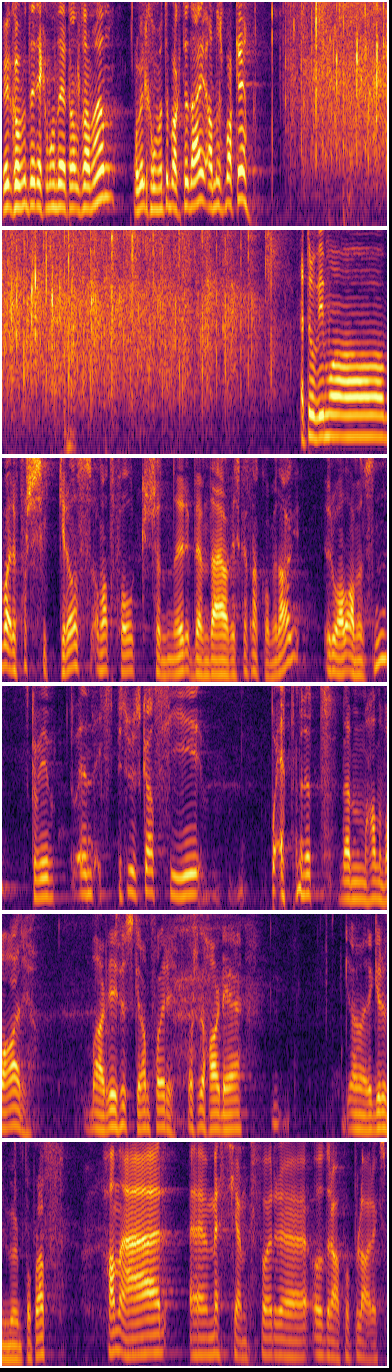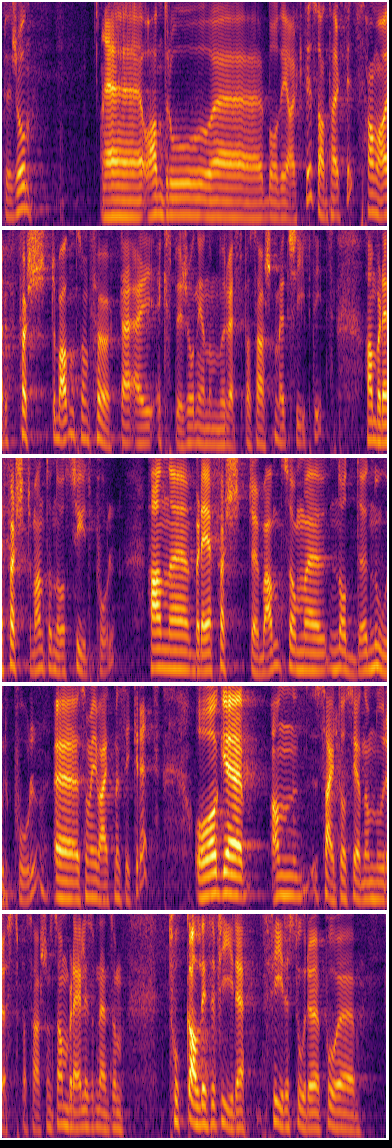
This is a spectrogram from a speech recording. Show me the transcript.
Velkommen til Rekommandert, alle sammen. Og velkommen tilbake til deg, Anders Bakke. Jeg tror vi må bare forsikre oss om at folk skjønner hvem det er vi skal snakke om i dag. Roald Amundsen. Vi, hvis du skal si på ett minutt hvem han var, hva er det vi husker ham for? Bare så vi har det, grunnmuren på plass. Han er eh, mest kjent for eh, å dra på polarekspedisjon. Eh, og han dro eh, både i Arktis og Antarktis. Han var førstemann som førte ei ekspedisjon gjennom Nordvestpassasjen med et skip dit. Han ble førstemann til å nå Sydpolen. Han eh, ble førstemann som eh, nådde Nordpolen, eh, som vi veit med sikkerhet. Og eh, han seilte også gjennom Nordøstpassasjen, så han ble liksom den som tok alle disse fire, fire store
